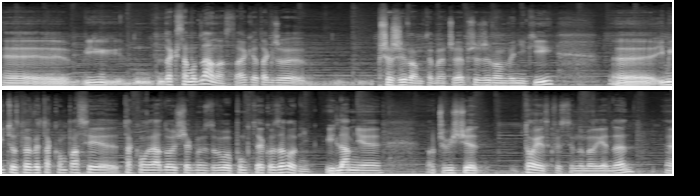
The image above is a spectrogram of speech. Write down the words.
Yy, I tak samo dla nas, tak? Ja także przeżywam te mecze, przeżywam wyniki yy, i mi to sprawia taką pasję, taką radość, jakbym zdobywał punkty jako zawodnik. I dla mnie oczywiście to jest kwestia numer jeden, yy,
